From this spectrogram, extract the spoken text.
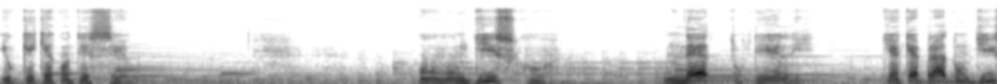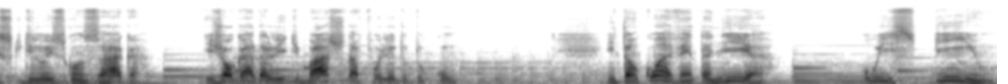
E o que que aconteceu? um disco, o neto dele tinha quebrado um disco de Luiz Gonzaga e jogado ali debaixo da folha do tucum. Então, com a ventania, o espinho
